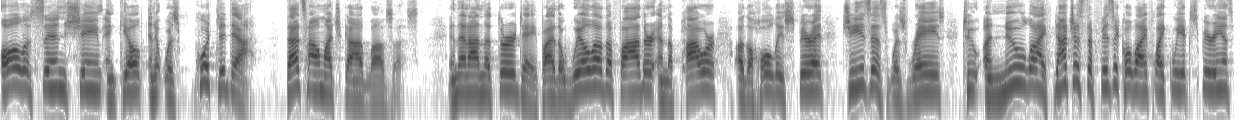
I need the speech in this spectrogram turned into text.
all of sin, shame, and guilt, and it was put to death. That's how much God loves us. And then on the third day, by the will of the Father and the power of the Holy Spirit, Jesus was raised to a new life, not just a physical life like we experience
